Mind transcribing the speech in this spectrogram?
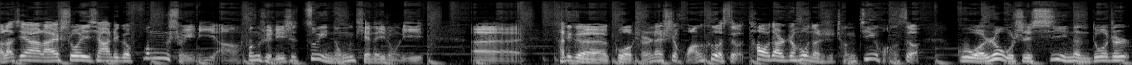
好了，接下来说一下这个风水梨啊。风水梨是最浓甜的一种梨，呃，它这个果皮呢是黄褐色，套袋之后呢是呈金黄色，果肉是细嫩多汁儿，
